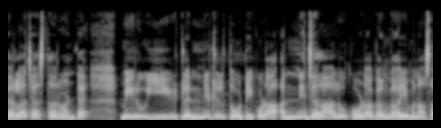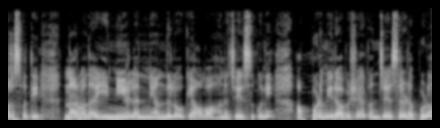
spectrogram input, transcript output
ఎలా చేస్తారు అంటే మీరు ఈ వీటిలన్నిటితోటి కూడా అన్ని జలాలు కూడా గంగా యమున సరస్వతి నర్మదా ఈ నీళ్ళన్నీ అందులోకి ఆవాహన చేసుకుని అప్పుడు మీరు అభిషేకం చేసేటప్పుడు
